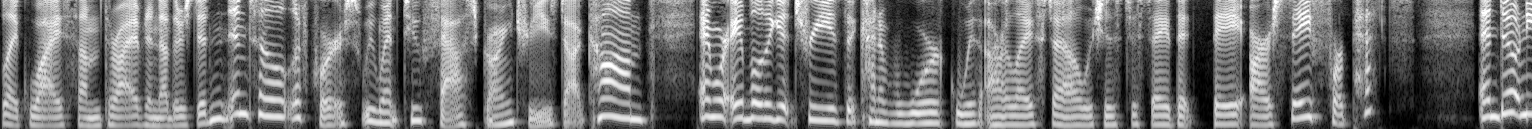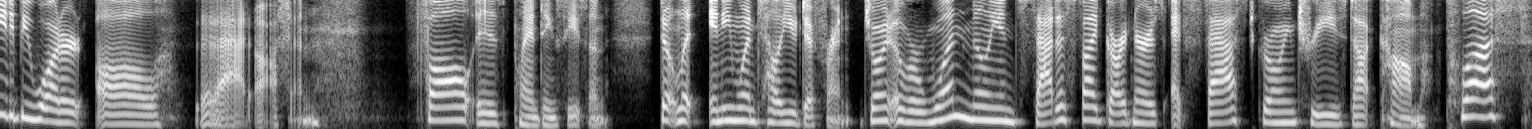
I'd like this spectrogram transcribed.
like why some thrived and others didn't until, of course, we went to fastgrowingtrees.com and we're able to get trees that kind of work with our lifestyle, which is to say that they are safe for pets and don't need to be watered all that often. Fall is planting season. Don't let anyone tell you different. Join over 1 million satisfied gardeners at fastgrowingtrees.com. Plus,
